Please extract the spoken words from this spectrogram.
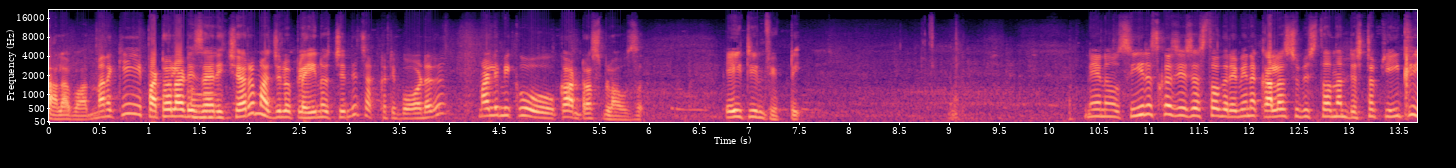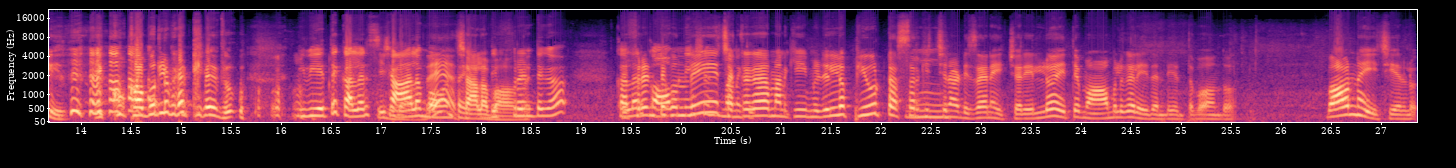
చాలా బాగుంది. మనకి పటోలా డిజైన్ ఇచ్చారు మధ్యలో ప్లెయిన్ వచ్చింది చక్కటి బార్డర్ మళ్ళీ మీకు కాంట్రాస్ట్ బ్లౌజ్ ఎయిటీన్ ఫిఫ్టీ. నేను సీరియస్గా చేసేస్తోంది ఏమైనా కలర్స్ చూపిస్తోందని డిస్టర్బ్ చేయట్లేదు. ఎక్కువ కబుర్లు పెట్టలేదు. ఇవి అయితే కలర్స్ చాలా బాగుంటాయి. చాలా బాగుంది. డిఫరెంట్గా కలర్ డిఫరెంట్గా ఉంది చక్కగా మనకి మిడిల్లో ప్యూర్ టస్సర్కి ఇచ్చిన డిజైన్ ఇచ్చారు. ఎల్లో అయితే మామూలుగా లేదండి ఎంత బాగుందో. బాగున్నాయి ఈ చీరలు.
